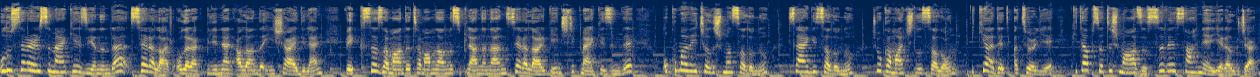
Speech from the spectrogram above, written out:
Uluslararası merkez yanında Seralar olarak bilinen alanda inşa edilen ve kısa zamanda tamamlanması planlanan Seralar Gençlik Merkezi'nde okuma ve çalışma salonu, sergi salonu, çok amaçlı salon, iki adet atölye, kitap satış mağazası ve sahne yer alacak.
